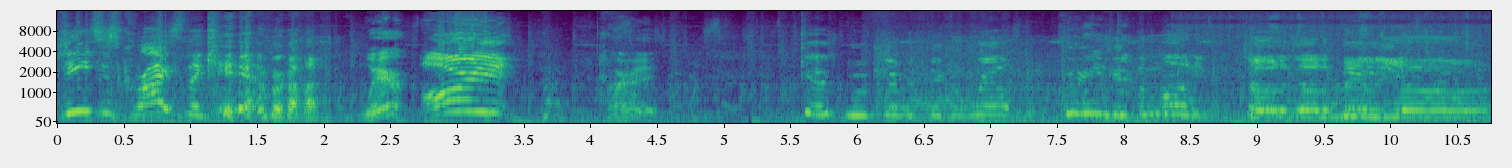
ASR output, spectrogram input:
Jesus Christ, the camera. Where are you? Alright. Cash moves everything around. Queen, get the money. Dollar, dollar million.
